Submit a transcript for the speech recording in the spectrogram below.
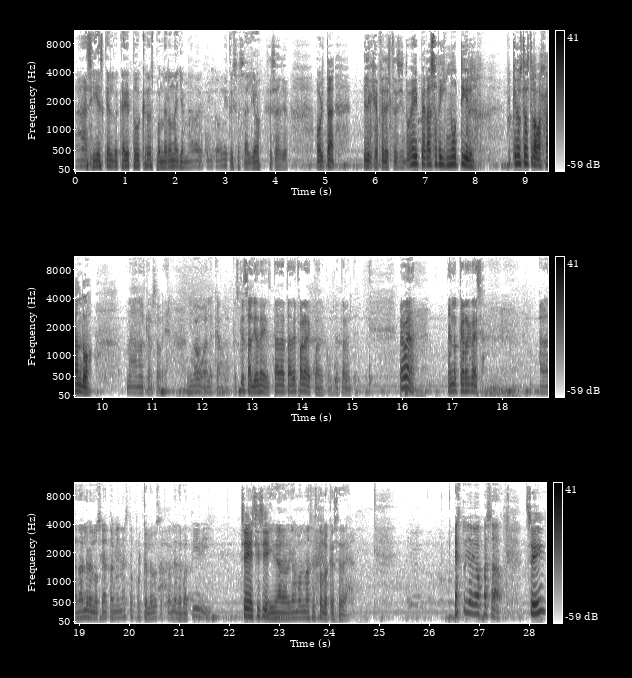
Ah, sí, es que el becario tuvo que responder una llamada de incógnito y se salió. Se salió. Ahorita el jefe le está diciendo, hey, pedazo de inútil. ¿Por qué no estás trabajando? No, no alcanzo a ver. Iba a mover la cámara. Es que salió de. Está, está de fuera de cuadro completamente. Pero bueno, en lo que regresa. Para darle velocidad también a esto, porque luego se pone a debatir y, Sí, sí, sí. y alargamos más esto lo que se dé. Esto ya había pasado. Sí.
